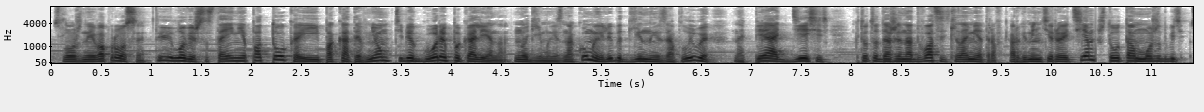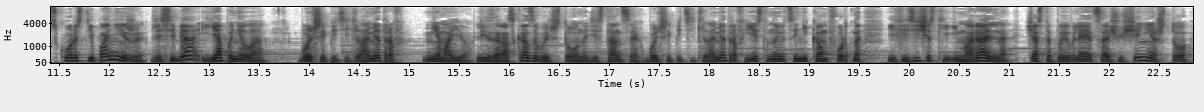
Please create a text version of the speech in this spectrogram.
сложные вопросы. Ты ловишь состояние потока, и пока ты в нем, тебе горы по колено. Многие мои знакомые любят длинные заплывы на 5, 10, кто-то даже на 20 километров, аргументируя тем, что там может быть скорости пониже. Для себя я поняла, Больше 5 километров не мое. Лиза рассказывает, что на дистанциях больше 5 километров ей становится некомфортно и физически, и морально. Часто появляется ощущение, что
